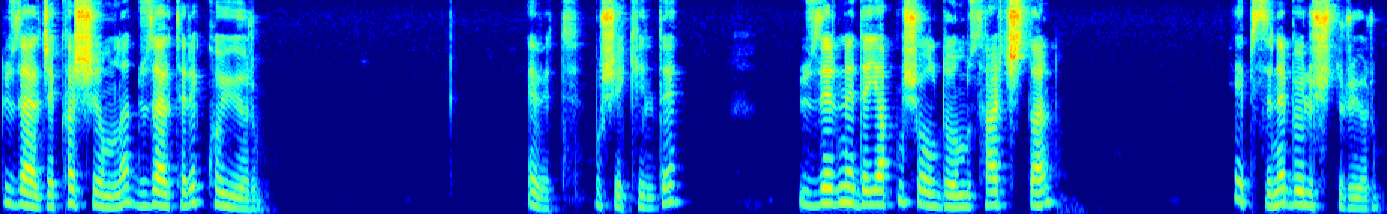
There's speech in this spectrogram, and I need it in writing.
güzelce kaşığımla düzelterek koyuyorum. Evet bu şekilde. Üzerine de yapmış olduğumuz harçtan hepsine bölüştürüyorum.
